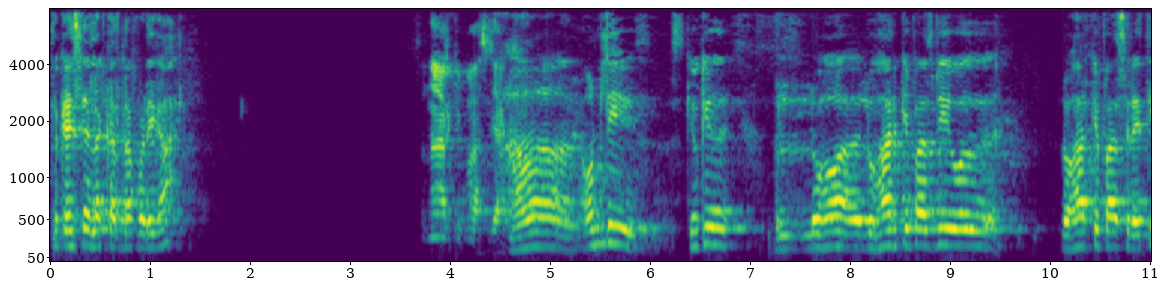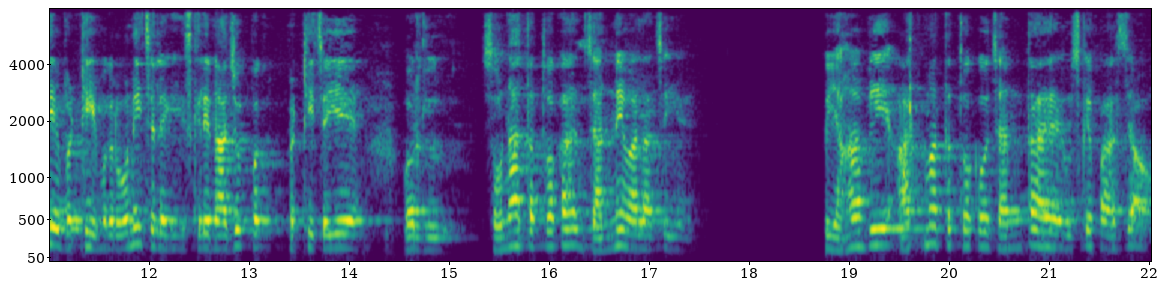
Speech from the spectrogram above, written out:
तो कैसे अलग करना पड़ेगा? सुनार के पास जाकर हाँ ओनली क्योंकि लोहा, लोहार के पास भी वो, लोहार के पास रहती है भट्टी मगर वो नहीं चलेगी। इसके लिए नाजुक भट्टी चाहिए और सोना तत्व का जानने वाला चाहिए। तो यहाँ भी आत्मा तत्व को जानता है, उसके पास जाओ।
